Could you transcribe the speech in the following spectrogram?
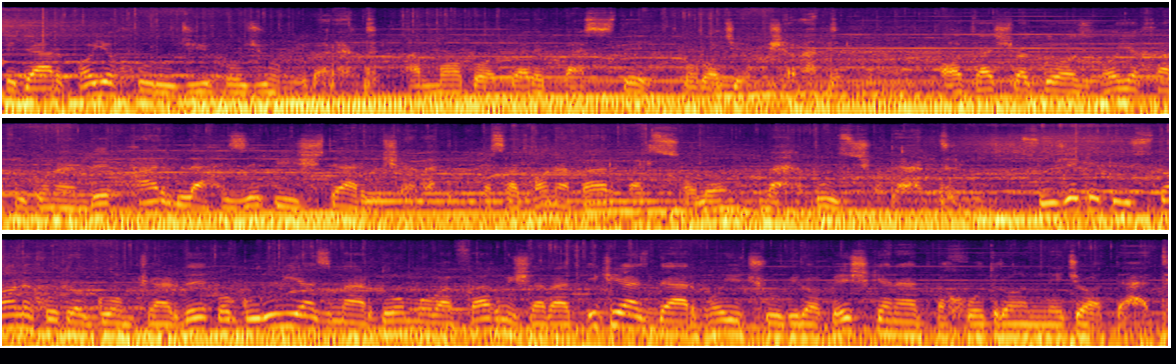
به درپای خروجی هجوم می برند اما با در بسته مواجه می شوند آتش و گازهای خفه کننده هر لحظه بیشتر می شود و صدها نفر در سالن محبوس شدند. سوژه که دوستان خود را گم کرده با گروهی از مردم موفق می شود یکی از دربهای چوبی را بشکند و خود را نجات دهد.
